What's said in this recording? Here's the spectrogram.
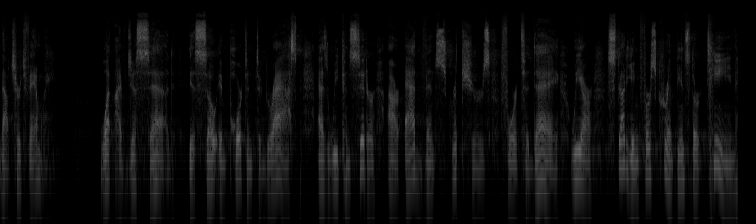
now, church family, what I've just said is so important to grasp as we consider our Advent scriptures for today. We are studying 1 Corinthians 13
